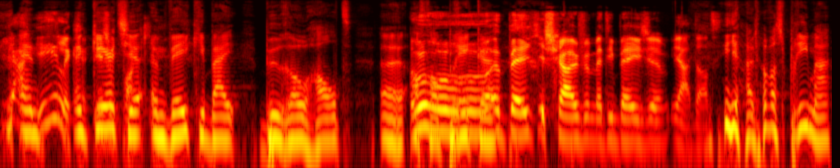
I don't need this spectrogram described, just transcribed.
Ja, en heerlijk. Een keertje, een weekje bij bureau Halt, prikken. Oeh, een beetje schuiven met die bezem. Ja, dat. Ja, dat was prima.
